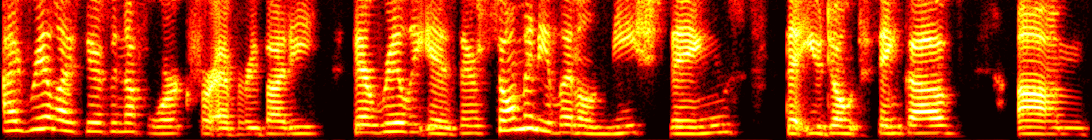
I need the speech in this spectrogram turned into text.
I realize there's enough work for everybody. There really is. There's so many little niche things that you don't think of. Um,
